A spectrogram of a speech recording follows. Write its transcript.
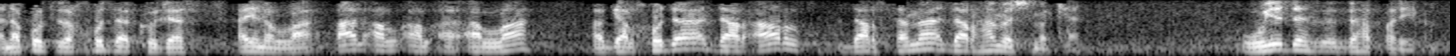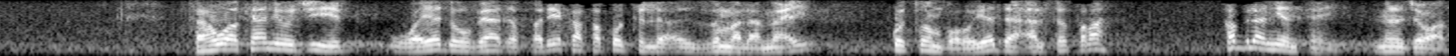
أنا قلت له خدى كجست أين الله؟ قال الله قال خدى دار أرض دار سماء دار همش مكان. ويده بهالطريقة. فهو كان يجيب ويده بهذه الطريقة فقلت للزملاء معي قلت انظروا يده على الفطرة قبل أن ينتهي من الجواب.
